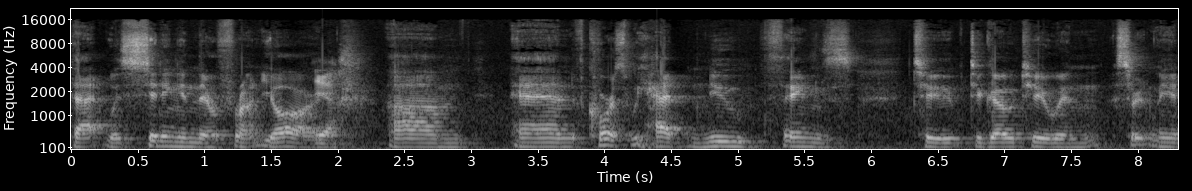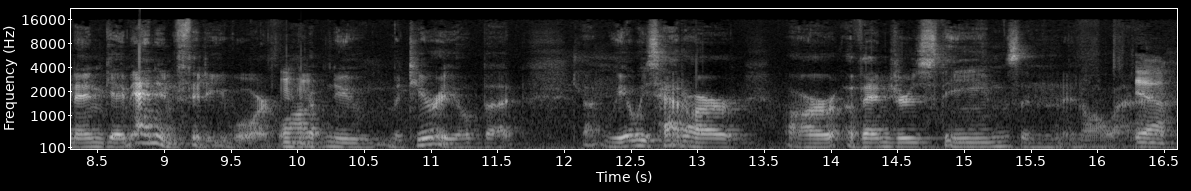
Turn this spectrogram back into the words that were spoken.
that was sitting in their front yard. Yeah. Um, and of course, we had new things to to go to, and certainly in Endgame and Infinity War, a lot of new material. But uh, we always had our our Avengers themes and, and all that. Yeah.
